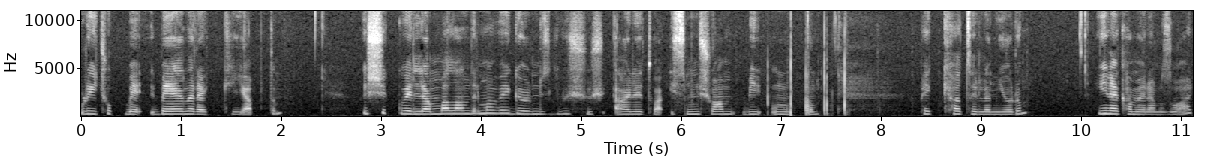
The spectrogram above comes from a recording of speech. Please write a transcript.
Burayı çok be- beğenerek yaptım. Işık ve lambalandırma ve gördüğünüz gibi şu alet var. İsmini şu an bir unuttum. Pek hatırlamıyorum. Yine kameramız var.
